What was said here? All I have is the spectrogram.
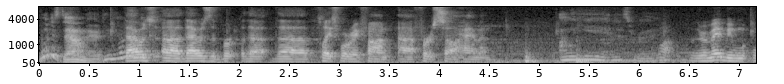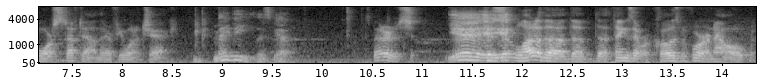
What is down there? That was uh, that was the the the place where we found uh, first saw Hammond. Oh yeah, that's right. Well, there may be more stuff down there if you want to check. Maybe. Let's go. It's better to. Ch- Yeah, yeah, yeah. A lot of the, the the things that were closed before are now open.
